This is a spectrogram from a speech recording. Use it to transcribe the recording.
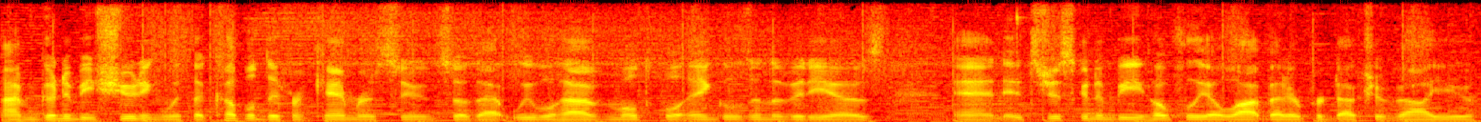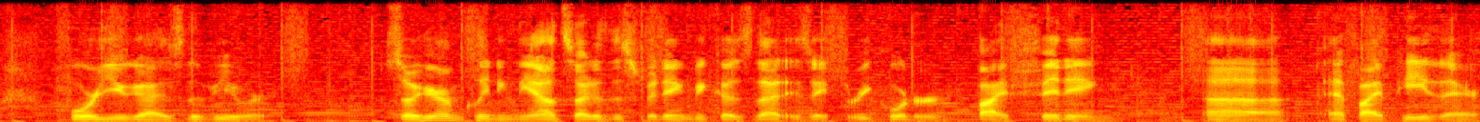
I'm going to be shooting with a couple different cameras soon so that we will have multiple angles in the videos and it's just going to be hopefully a lot better production value for you guys, the viewer. So here I'm cleaning the outside of this fitting because that is a 3 quarter by fitting uh, FIP there.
